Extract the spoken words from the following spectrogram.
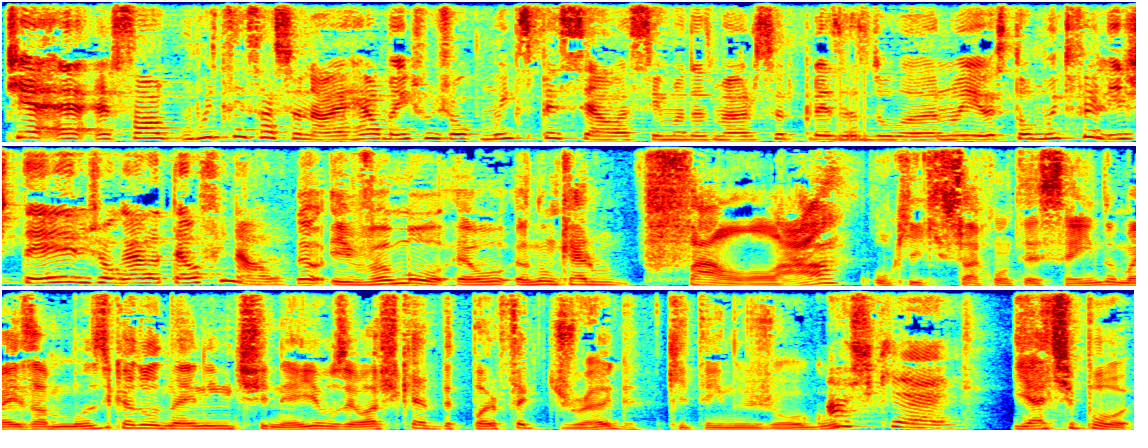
que é, é, só muito sensacional. É realmente um jogo muito especial, assim, uma das maiores surpresas do ano. E eu estou muito feliz de ter jogado até o final. Não, e vamos, eu, eu não quero falar o que, que está acontecendo, mas a música do Nine Inch Nails, eu acho que é The Perfect Drug que tem no jogo. Acho que é. E é tipo,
